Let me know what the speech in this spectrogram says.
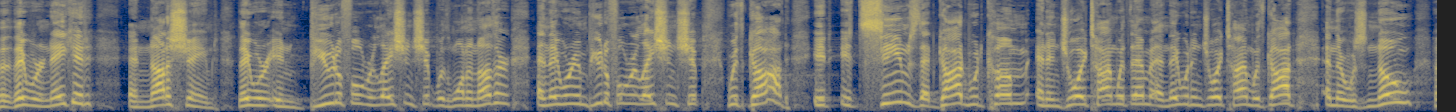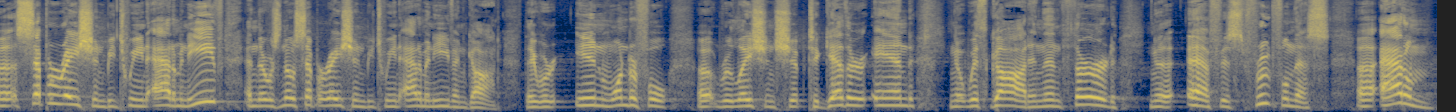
Uh, they were naked and not ashamed. They were in beautiful relationship with one another, and they were in beautiful relationship with God. It, it seems that God would come and enjoy time with them, and they would enjoy time with God, and there was no uh, separation between Adam and Eve, and there was no separation between Adam and Eve and God. They were in wonderful uh, relationship together and you know, with God. And then, third uh, F is fruitfulness. Uh, Adam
